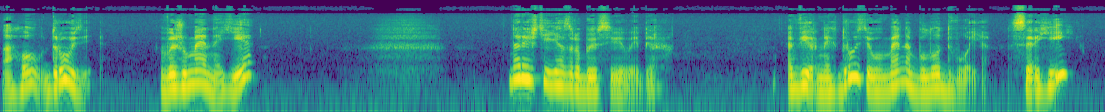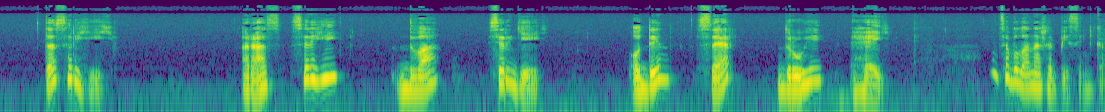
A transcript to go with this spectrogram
Аго, друзі, ви ж у мене є? Нарешті я зробив свій вибір. Вірних друзів у мене було двоє Сергій та Сергій. Раз Сергій, два Сергій. Один сер, другий гей. Це була наша пісенька.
